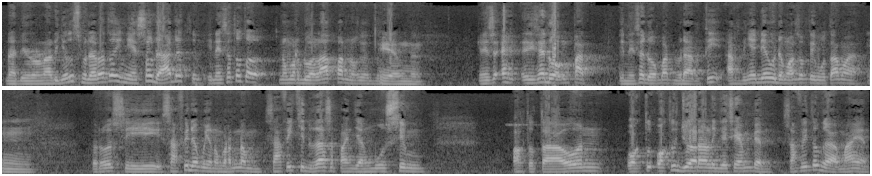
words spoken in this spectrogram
Nah, di Ronaldinho tuh sebenarnya tuh Iniesta udah ada tuh. Iniesta tuh tuh nomor 28 waktu itu. Iya benar. Iniesta eh Iniesta 24. Iniesta 24 berarti artinya dia udah masuk tim utama. Hmm. Terus si Safi udah punya nomor 6. Safi cedera sepanjang musim waktu tahun waktu waktu juara Liga Champion. Safi tuh nggak main.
